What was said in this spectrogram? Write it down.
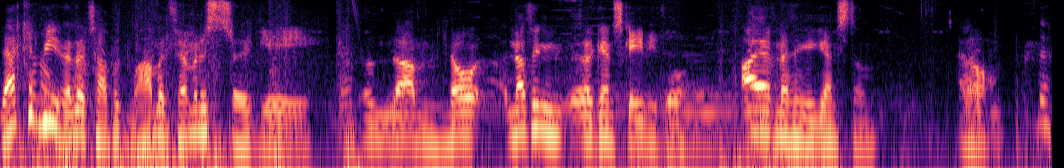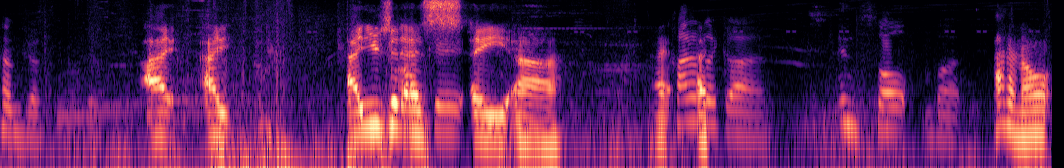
That could be another topic. Muhammad feminists are gay. Um, um, no, nothing against gay people. I have nothing against them at I all. do. I'm joking, I'm joking. I I I use it as a uh, I, Kind I, of like a insult, but I don't know.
